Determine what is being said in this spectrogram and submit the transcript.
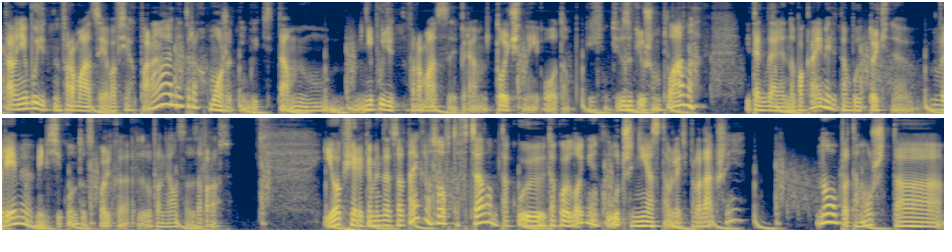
Там не будет информации во всех параметрах, может не быть. Там не будет информации прям точной о там, каких-нибудь execution планах и так далее. Но, по крайней мере, там будет точное время в миллисекундах, сколько выполнялся запрос. И общая рекомендация от Microsoft в целом такую, такой логинг лучше не оставлять в продакшене, ну, потому что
